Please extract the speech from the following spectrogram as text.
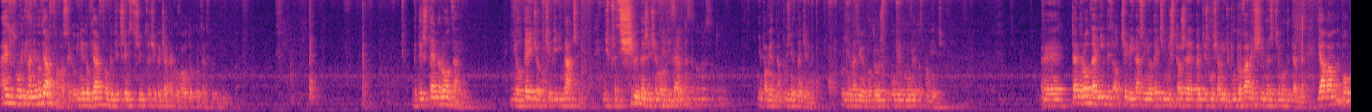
A Jezus mówi dla niedowiarstwa waszego i niedowiarstwo będzie czymś, czym, co Cię będzie atakowało do końca Twoich dni. Gdyż ten rodzaj nie odejdzie od Ciebie inaczej niż przez silne życie modlitewne. Nie pamiętam, później znajdziemy. Później znajdziemy, bo to już mówię, mówię to z pamięci. E, Ten rodzaj nigdy od Ciebie inaczej nie odejdzie niż to, że będziesz musiał mieć budowane, silne życie modlitewne. Ja Wam, bo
